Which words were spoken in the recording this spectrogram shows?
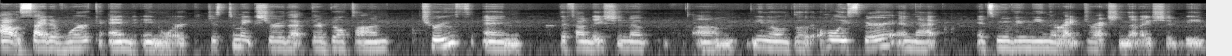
outside of work and in work, just to make sure that they're built on truth and the foundation of um, you know the Holy Spirit, and that it's moving me in the right direction that I should be.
